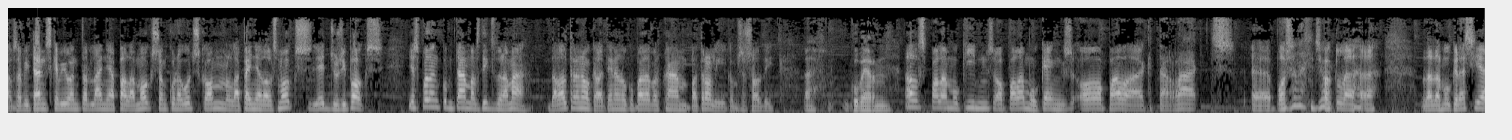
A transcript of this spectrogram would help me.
Els habitants que viuen tot l'any a Palamox són coneguts com la penya dels mocs, lletjos i pocs, i es poden comptar amb els dits d'una mà. De l'altra no, que la tenen ocupada buscant petroli, com se sol dir. Eh, govern? Els palamoquins o palamoquencs o palactarracs eh, posen en joc la, la democràcia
